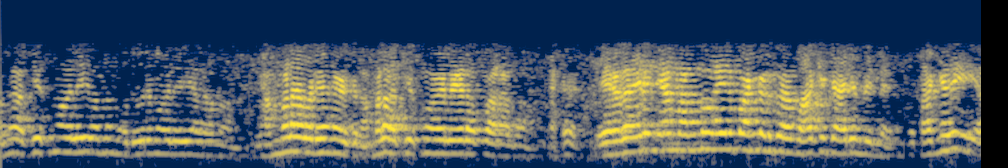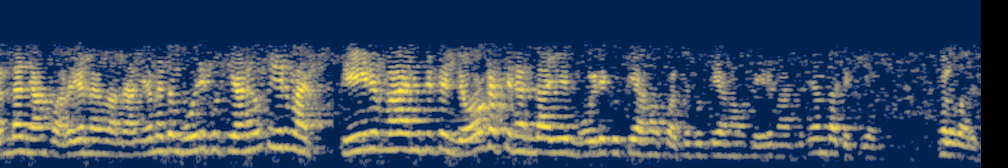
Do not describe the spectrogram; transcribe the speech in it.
ഒന്ന് അസീസ് മുതലി ഒന്ന് മുതൂര് മുതലിയാണോ നമ്മളെ എവിടെയാണ് ചോദിച്ചു. നമ്മളെ അസീസ് മുതലിയുടെ ഒപ്പാണെന്നോ ഏതായാലും ഞാൻ വന്നു അതിൽ പങ്കെടുത്തു. ബാക്കി കാര്യം പിന്നെ. സംഗതി എന്താ ഞാൻ പറയുന്നതെന്ന് പറഞ്ഞാൽ എന്നിട്ട് മൂരിക്കുട്ടിയാണ് തീരുമാനിച്ചു തീരുമാനിച്ചിട്ട് ലോകത്തിന് എന്താ ഈ മൂരിക്കുട്ടിയാണോ പശുക്കുട്ടിയാണോ തീരുമാനിച്ചിട്ട് എന്താ കിട്ടിയത്? പറയും.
